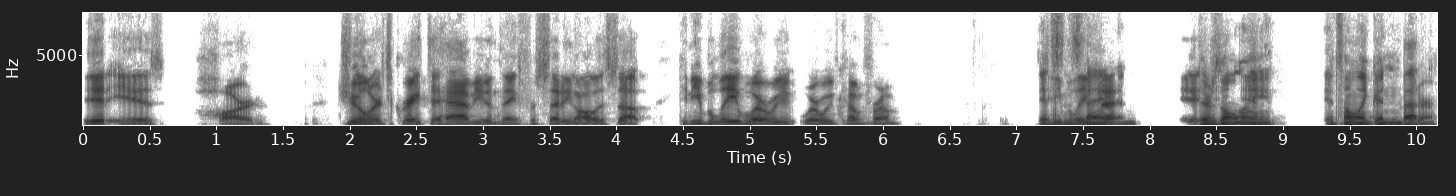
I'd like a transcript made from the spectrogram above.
It is hard. Jeweler, it's great to have you, and thanks for setting all this up. Can you believe where we where we've come from? Can it's insane. It, There's only it, it's only getting better.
